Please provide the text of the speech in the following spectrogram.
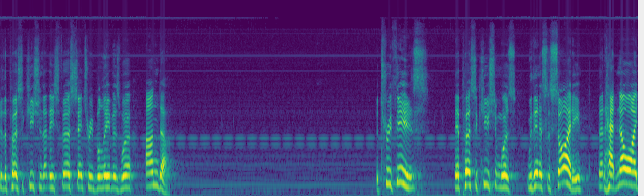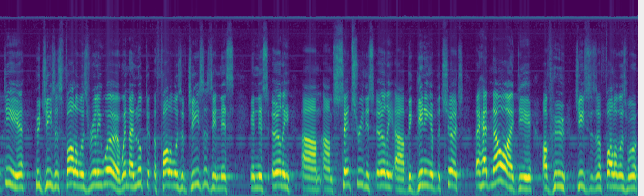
to the persecution that these first century believers were under. The truth is, their persecution was within a society that had no idea who Jesus' followers really were. When they looked at the followers of Jesus in this in this early um, um, century, this early uh, beginning of the church, they had no idea of who Jesus' followers were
